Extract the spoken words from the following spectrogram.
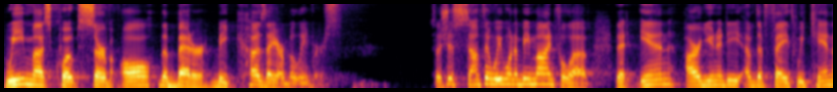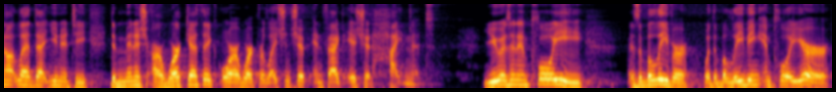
we must, quote, serve all the better because they are believers. So it's just something we want to be mindful of that in our unity of the faith, we cannot let that unity diminish our work ethic or our work relationship. In fact, it should heighten it. You, as an employee, as a believer, with a believing employer,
